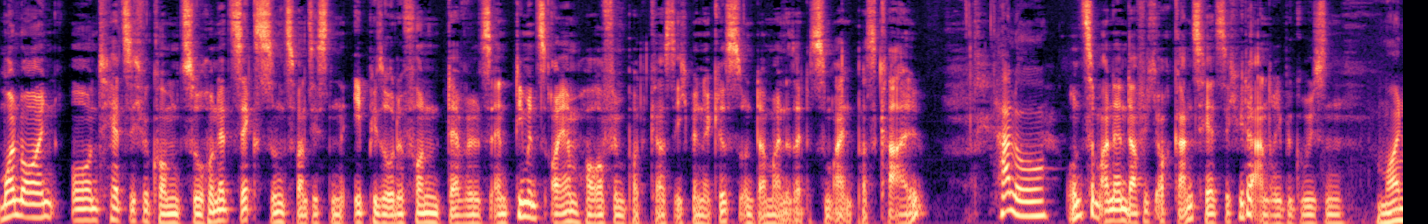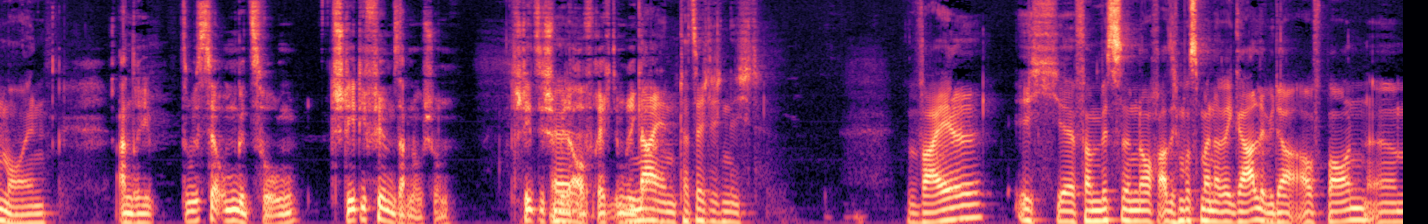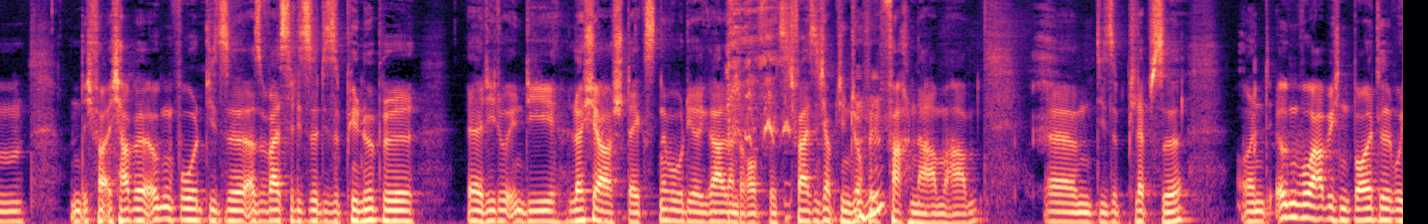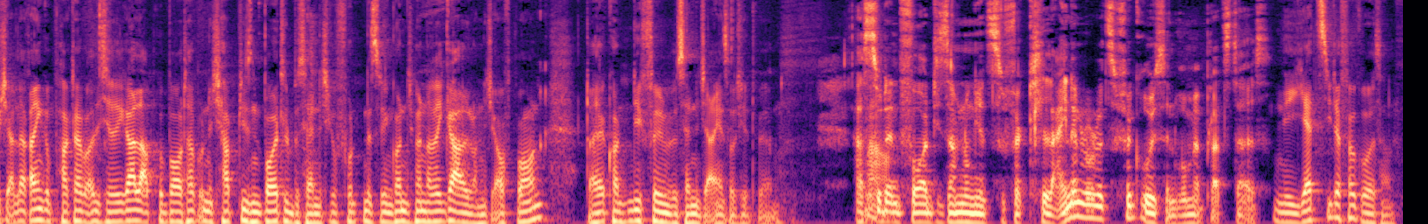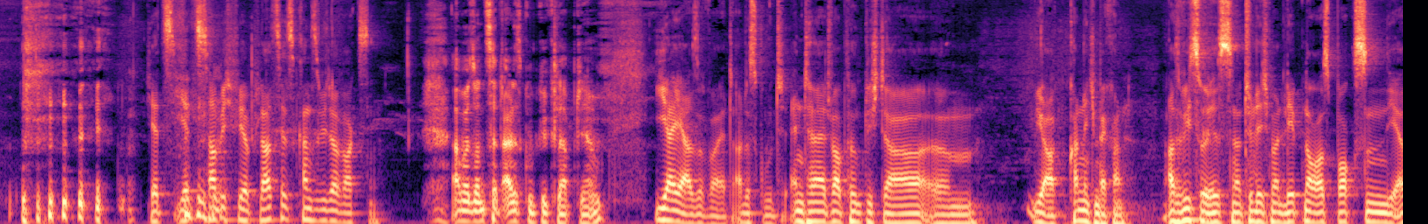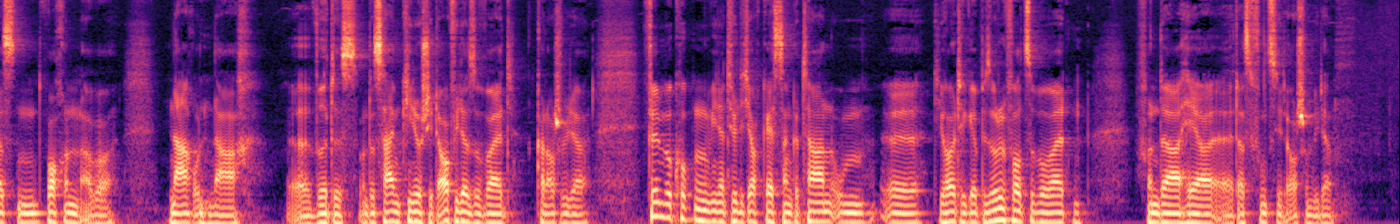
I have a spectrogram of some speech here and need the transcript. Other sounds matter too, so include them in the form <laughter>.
Moin Moin und herzlich willkommen zur 126. Episode von Devils and Demons, eurem Horrorfilm-Podcast. Ich bin der Chris und an meiner Seite ist zum einen Pascal. Hallo. Und zum anderen darf ich auch ganz herzlich wieder André begrüßen. Moin Moin. André, du bist ja umgezogen. Steht die Filmsammlung schon? Steht sie schon Äh, wieder aufrecht im Regal? Nein, tatsächlich nicht. Weil ich äh, vermisse noch, also ich muss meine Regale wieder aufbauen. Ähm, und ich, ich habe irgendwo diese, also weißt du, diese, diese Pinöpel, äh, die du in die Löcher steckst, ne, wo die Regale dann drauf legst. Ich weiß nicht, ob die einen mhm. Fachnamen haben. Ähm, diese Plepse. Und irgendwo habe ich einen Beutel, wo ich alle reingepackt habe, als ich die Regale abgebaut habe. Und ich habe diesen Beutel bisher nicht gefunden. Deswegen konnte ich meine Regale noch nicht aufbauen. Daher konnten die Filme bisher nicht einsortiert werden. Hast du denn vor, die Sammlung jetzt zu verkleinern oder zu vergrößern, wo mehr Platz da ist? Nee, jetzt wieder vergrößern. <laughs> jetzt jetzt habe ich wieder Platz, jetzt kann sie wieder wachsen. Aber sonst hat alles gut geklappt, ja? Ja, ja, soweit. Alles gut. Internet war pünktlich da. Ähm, ja, kann nicht meckern. Also wie es so ist. Natürlich, man lebt noch aus Boxen die ersten Wochen, aber nach und nach äh, wird es. Und das Heimkino steht auch wieder soweit. Kann auch schon wieder Filme gucken, wie natürlich auch gestern getan, um äh, die heutige Episode vorzubereiten. Von daher, äh, das funktioniert auch schon wieder.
